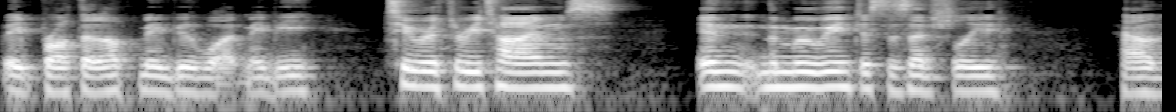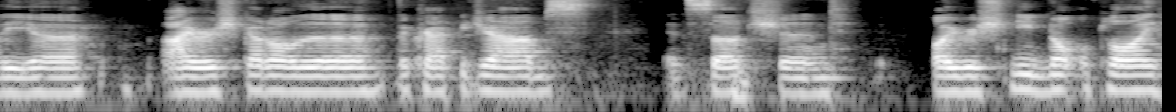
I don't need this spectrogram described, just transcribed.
They brought that up maybe what, maybe two or three times in the movie, just essentially how the uh, Irish got all the the crappy jobs and such, and Irish need not apply.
